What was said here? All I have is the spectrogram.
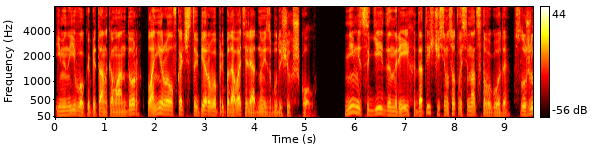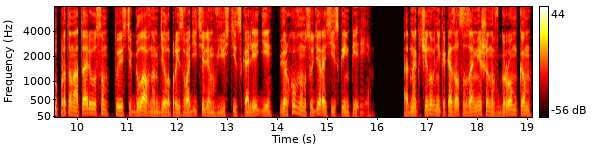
Именно его капитан-командор планировал в качестве первого преподавателя одной из будущих школ. Немец Гейден Рейх до 1718 года служил протонотариусом, то есть главным делопроизводителем в юстиц-коллегии Верховном суде Российской империи. Однако чиновник оказался замешан в громком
